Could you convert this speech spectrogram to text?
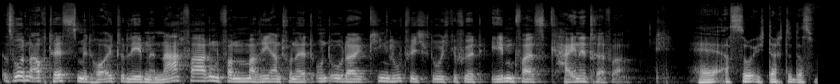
Es wurden auch Tests mit heute lebenden Nachfahren von Marie Antoinette und oder King Ludwig durchgeführt, ebenfalls keine Treffer. Hä, ach so, ich dachte, das.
